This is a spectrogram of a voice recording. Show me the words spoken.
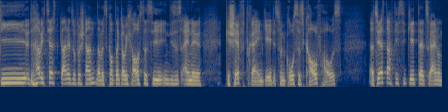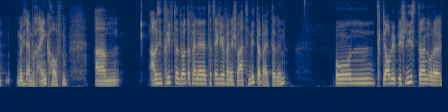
Die, das habe ich zuerst gar nicht so verstanden, aber es kommt dann, glaube ich, raus, dass sie in dieses eine Geschäft reingeht, ist so ein großes Kaufhaus. Äh, zuerst dachte ich, sie geht da jetzt rein und möchte einfach einkaufen. Ähm, aber sie trifft dann dort auf eine, tatsächlich auf eine schwarze Mitarbeiterin und glaube ich beschließt dann oder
